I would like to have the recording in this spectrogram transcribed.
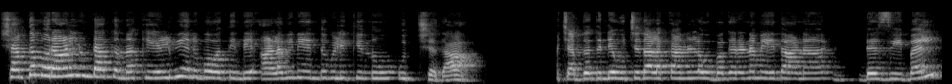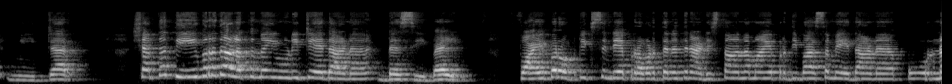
ശബ്ദം ഒരാളിൽ ഉണ്ടാക്കുന്ന കേൾവി അനുഭവത്തിന്റെ അളവിനെ എന്തു വിളിക്കുന്നു? ഉച്ചത. ശബ്ദത്തിന്റെ ഉച്ചത അളക്കാനുള്ള ഉപകരണം ഏതാണ്? Decibel meter. ശബ്ദ തീവ്രത അളക്കുന്ന യൂണിറ്റ് ഏതാണ്? ഡെസിബൽ. ഫൈബർ ഒപ്റ്റിക്സിന്റെ പ്രവർത്തനത്തിന് അടിസ്ഥാനമായ പ്രതിഭാസം ഏതാണ്? പൂർണ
